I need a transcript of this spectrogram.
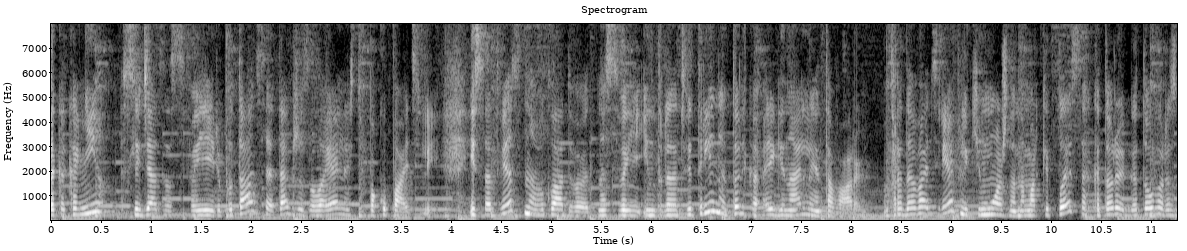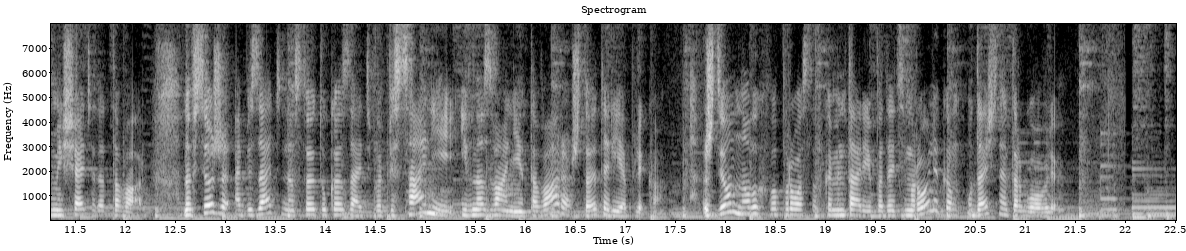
так как они следят за своей репутацией, а также за лояльностью покупателей и, соответственно, выкладывают на свои интернет-витрины только оригинальные товары. Продавать реплики можно на маркетплейсах, которые готовы размещать этот товар, но все же обязательно стоит указать в описании и в названии товара, что это реплика. Ждем новых вопросов в комментарии под этим роликом. Удачной торговли!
